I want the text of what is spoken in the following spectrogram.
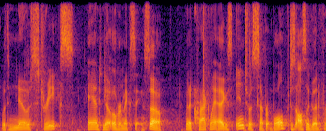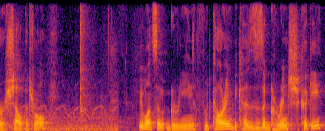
with no streaks and no overmixing. So I'm gonna crack my eggs into a separate bowl, which is also good for shell patrol. We want some green food coloring because this is a Grinch cookie.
